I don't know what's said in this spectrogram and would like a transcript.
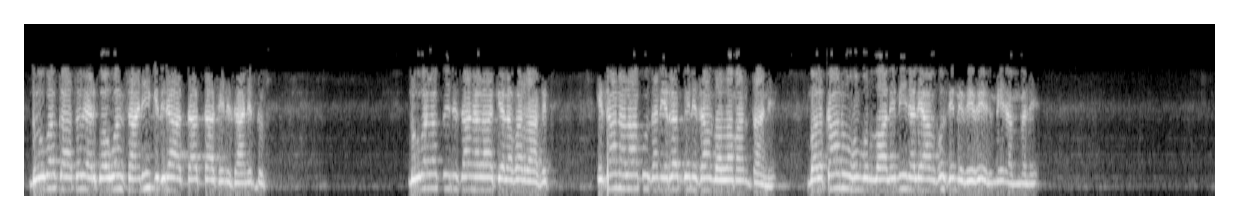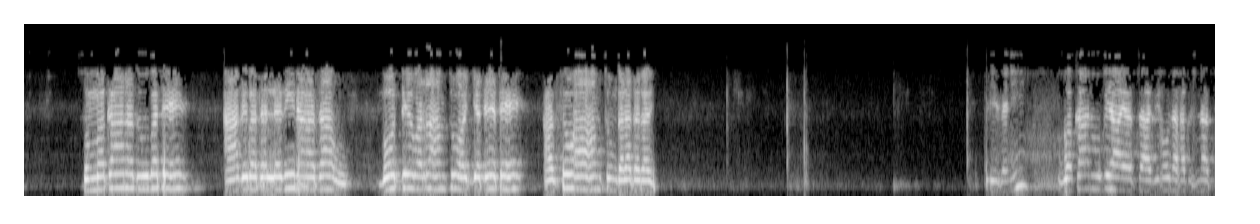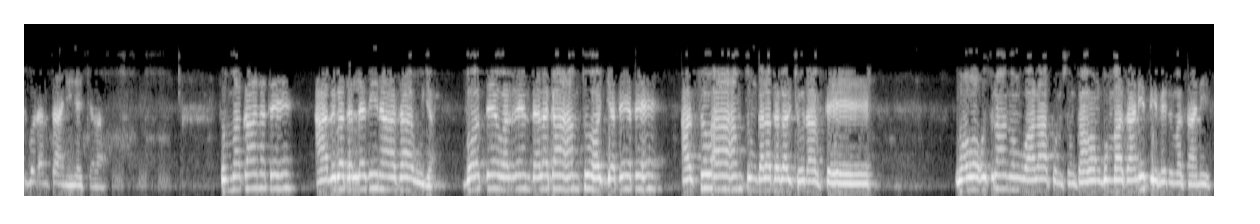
دوبا قاتل ارغوان ثاني قدرا أدى أدى ثاني الدفع دوبا رب نسان هلاك لفر رافت إسان هلاكو سني رب نسان ظلمان تاني بل كانوا هم الظالمين لأنفسهم في فهم أمله ثم كان دوبته عاقبة الذين أساءوا بود ورحمت وجتته أسوء أهمتم غلط وكانوا بها يستهزئون خبشنات تقول أمتاني يجلا ثم كانت عاقبة الذين أساءوا جا. بود ورين دلقا همتو هجتته أسوء همتم غلط غلچو دافته. وهو خسران وعلاكم سنكاهم قم في مساني.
